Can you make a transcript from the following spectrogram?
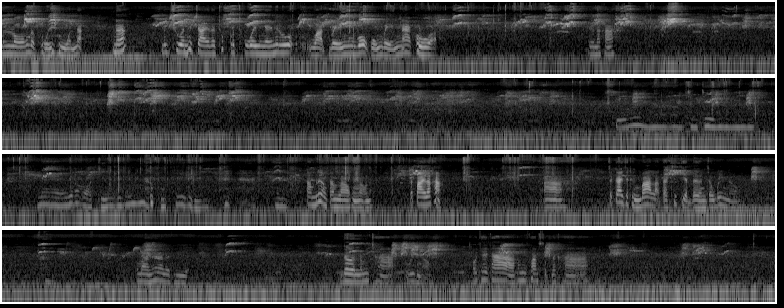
มันร้องแบบโหยหวนอะนะ มันชวนให้ใจระทุกระทวยยังไงไม่รู้หวาดเหวงโวกหวงเหวงน่ากลัว ดูนะคะ สวยงาม จริงแม่ยอดจริงตามเรื่องตามราวของเรานะ จะไปแล้วค่ะ อ่า จะใกล้จะถึงบ้านละแต่ขี้เกียจเดินจะวิ่งเอาประมาณห้านาทีเดินแล้วมันช้าวิ่งเอา โอเคค่ะ มีความสุขนะคะ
